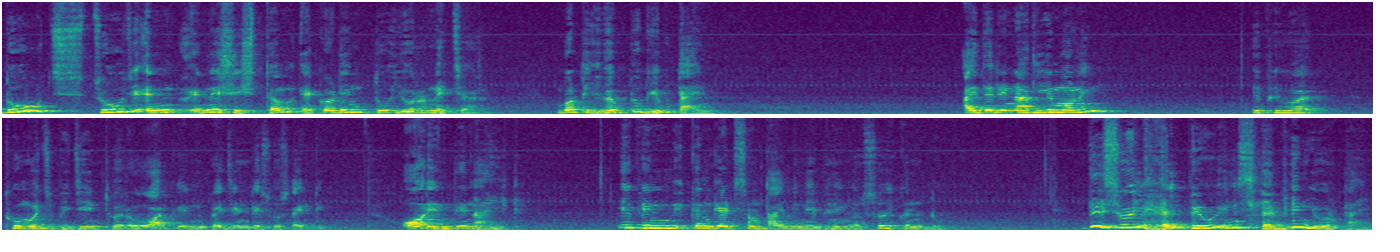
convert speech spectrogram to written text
Do choose an- any system according to your nature, but you have to give time. Either in early morning, if you are too much busy into your work in present day society, or in the night. If in, you can get some time in evening also, you can do. This will help you in saving your time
